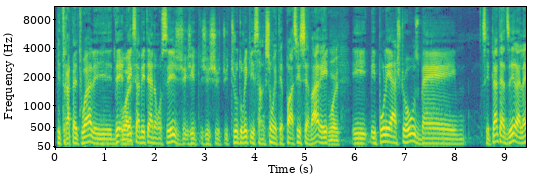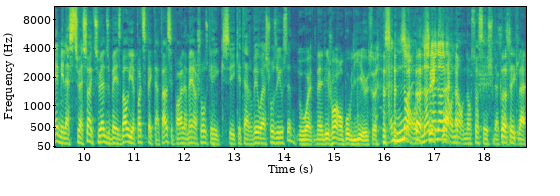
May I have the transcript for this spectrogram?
puis te rappelle-toi, dès, que ça avait été annoncé, j'ai toujours trouvé que les sanctions étaient pas assez sévères. Et, et, et pour les Astros, ben c'est plate à dire, Alain, mais la situation actuelle du baseball où il n'y a pas de spectateurs, c'est pas la meilleure chose qui, qui, est arrivée aux Astros de Houston. Oui, mais les joueurs n'ont pas oublié, eux, ça. non, non, non, non, non, non, ça, je suis d'accord. Ça, c'est clair.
